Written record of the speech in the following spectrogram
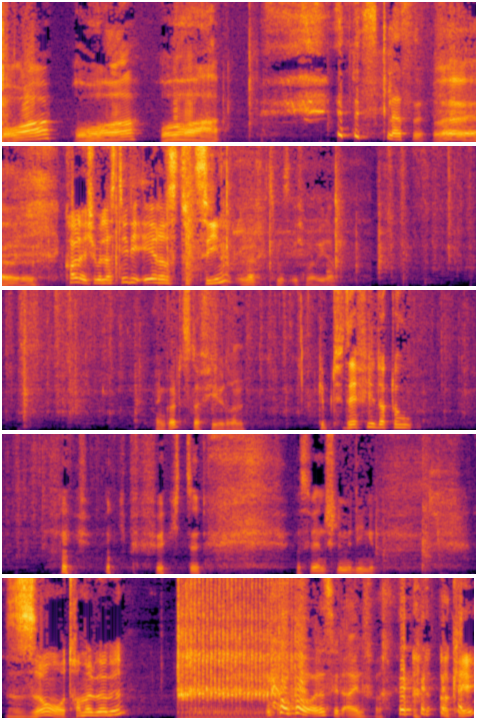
Rohr, Rohr, Rohr. das ist klasse. Kolle, ich überlasse dir die Ehre, das zu ziehen. Ach, jetzt muss ich mal wieder. Mein Gott, ist da viel drin. Gibt sehr viel Dr. Who. ich befürchte, das wären schlimme Dinge. So, Trommelwirbel. Oh, das wird einfach. Okay,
